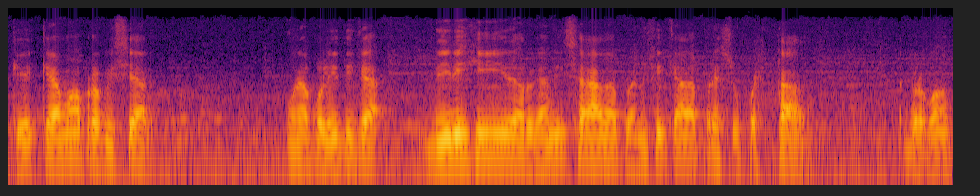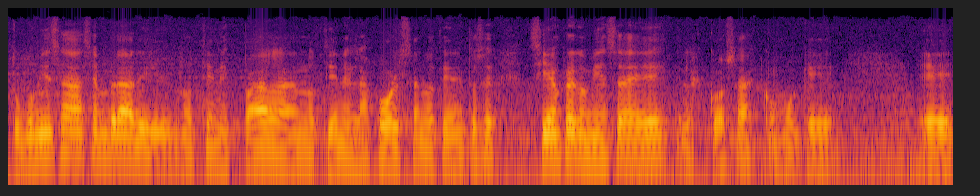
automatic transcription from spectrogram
¿qué, vamos a propiciar? Una política dirigida, organizada, planificada, presupuestada. Pero cuando tú comienzas a sembrar y no tienes palas, no tienes las bolsas, no tienes, entonces siempre comienzas las cosas como que eh,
